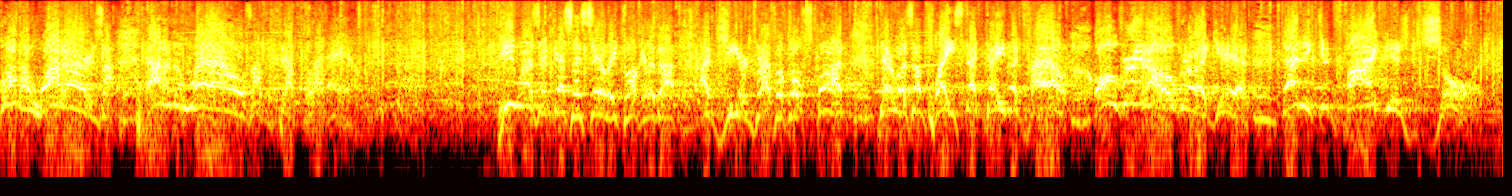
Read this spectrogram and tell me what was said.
for the waters out of the wells of Bethlehem. He wasn't necessarily talking about a geographical spot. There was a place that David found over and over again that he could find his joy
